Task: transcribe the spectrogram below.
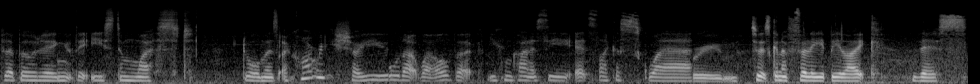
They're building the east and west dormers. I can't really show you all that well, but you can kind of see it's like a square room. So it's going to fully be like this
